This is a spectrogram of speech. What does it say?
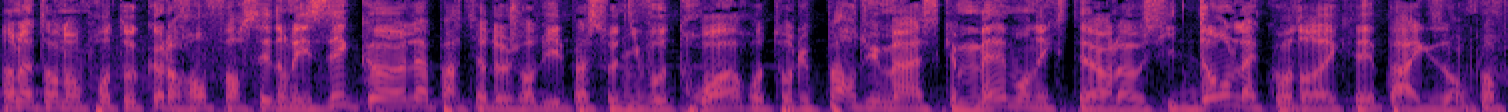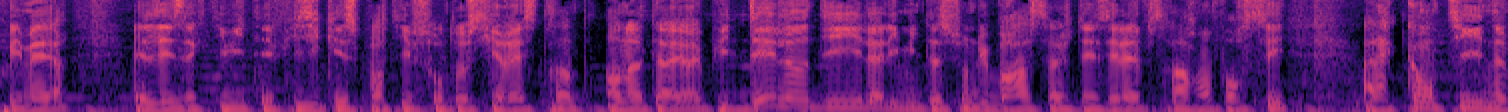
En attendant, protocole renforcé dans les écoles. À partir d'aujourd'hui, il passe au niveau 3, retour du port du masque, même en extérieur là aussi, dans la cour de récré par exemple, en primaire. Les activités physiques et sportives sont aussi restreintes en intérieur. Et puis dès lundi, la limitation du brassage des élèves sera renforcée à la cantine.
